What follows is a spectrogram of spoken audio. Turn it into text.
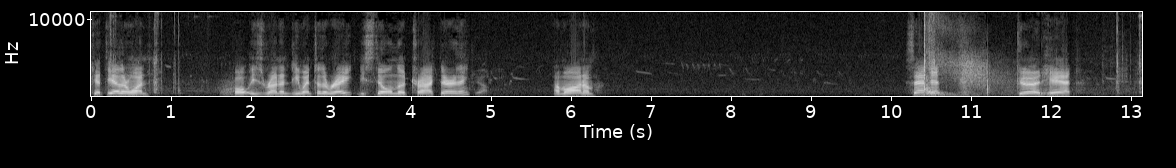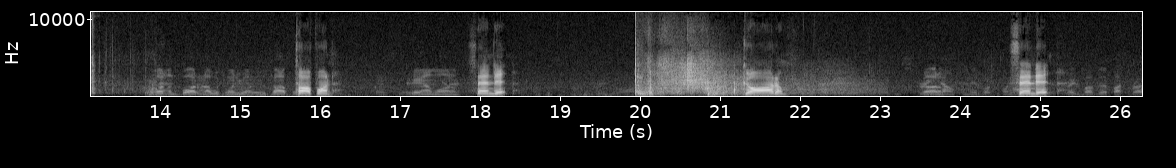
Get the other one. Oh, he's running. He went to the right. He's still on the track there, I think. Yeah. I'm on him. Send it. Good hit. One on the bottom now. Which one you want? The top one. Top one. Okay, I'm on him. Send it. Got him. Got him. Send it. Right above the buck brush.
